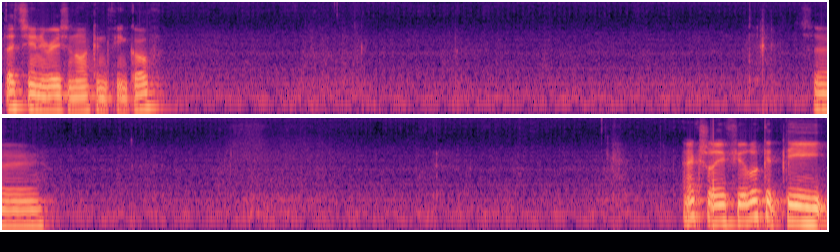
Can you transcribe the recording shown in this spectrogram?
That's the only reason I can think of. So actually if you look at the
